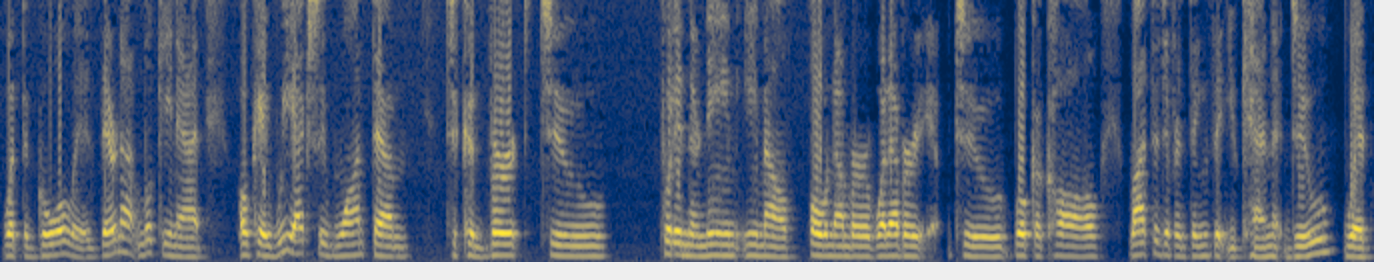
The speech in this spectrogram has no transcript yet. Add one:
what the goal is. They're not looking at, okay, we actually want them to convert to put in their name, email, phone number, whatever to book a call, lots of different things that you can do with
